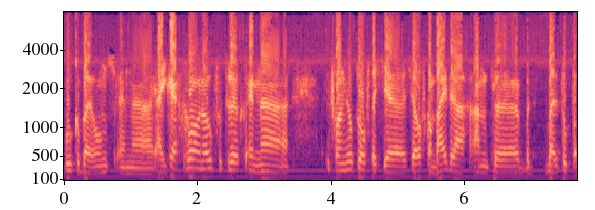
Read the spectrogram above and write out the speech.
boeken bij ons. En ja, je krijgt er gewoon ook voor terug. En het is gewoon heel tof dat je zelf kan bijdragen aan het, uh, bij de tot,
